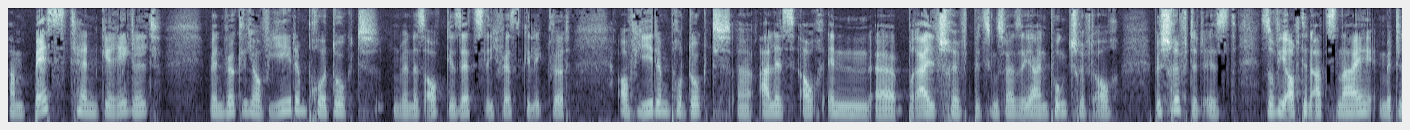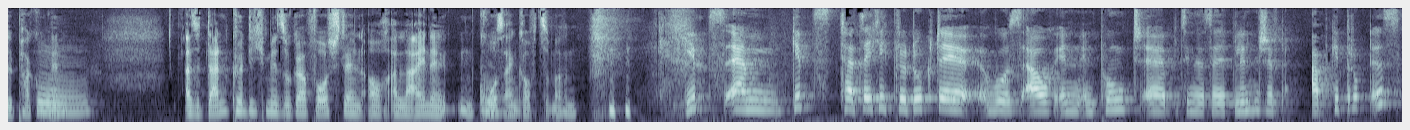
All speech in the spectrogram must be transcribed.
am besten geregelt, wenn wirklich auf jedem Produkt, und wenn das auch gesetzlich festgelegt wird, auf jedem Produkt äh, alles auch in äh, Breilschrift beziehungsweise ja in Punktschrift auch beschriftet ist, so wie auf den Arzneimittelpackungen. Mhm. Also dann könnte ich mir sogar vorstellen, auch alleine einen Großeinkauf mhm. zu machen. Gibt's ähm, gibt's tatsächlich Produkte, wo es auch in, in Punkt äh, bzw. Blindenschrift abgedruckt ist?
